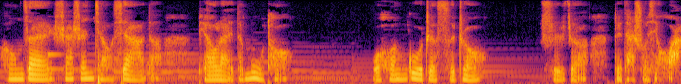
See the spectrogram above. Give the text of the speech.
横在沙山脚下的。飘来的木头，我环顾着四周，试着对他说些话。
